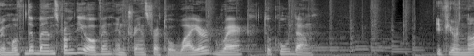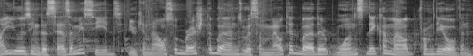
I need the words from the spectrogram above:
Remove the buns from the oven and transfer to a wire rack to cool down. If you're not using the sesame seeds, you can also brush the buns with some melted butter once they come out from the oven.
